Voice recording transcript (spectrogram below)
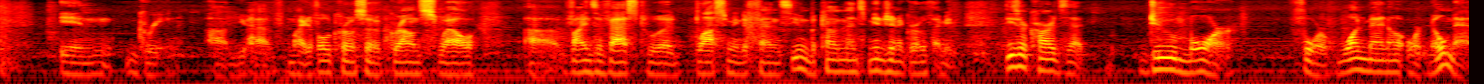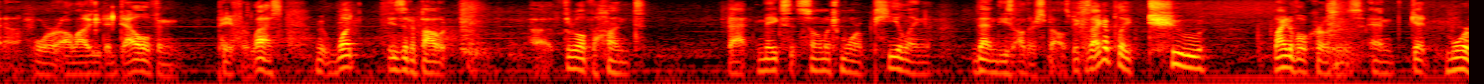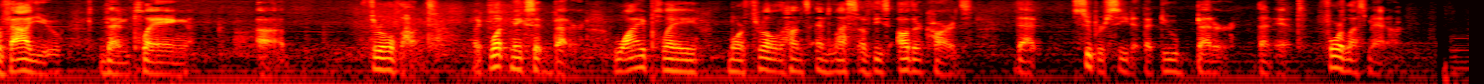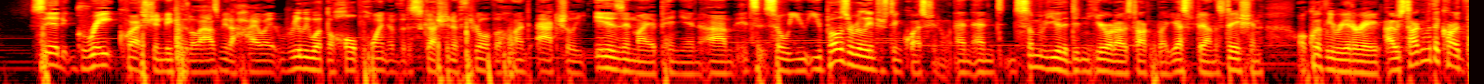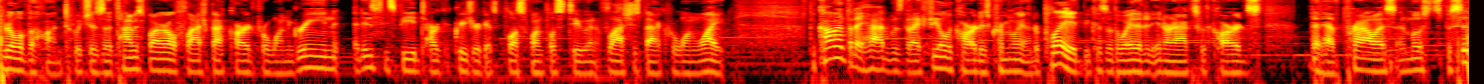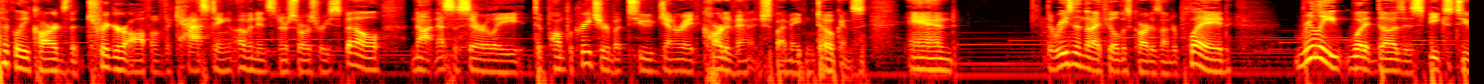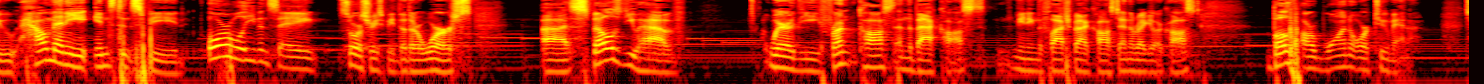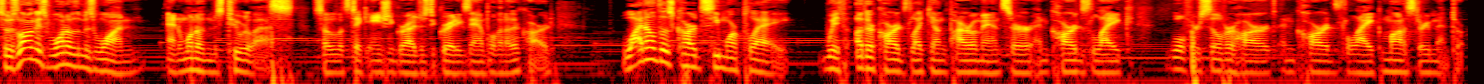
in green. Um, you have Might of Old Krosa, Groundswell, uh, Vines of Vastwood, Blossoming Defense, even Become Immense, Mutagenic Growth. I mean, these are cards that do more for one mana or no mana, or allow you to delve and pay for less. I mean, what is it about uh, Thrill of the Hunt that makes it so much more appealing than these other spells? Because I could play two Might of Old and get more value than playing uh, Thrill of the Hunt? Like, what makes it better? Why play more Thrill of the Hunts and less of these other cards that supersede it, that do better than it for less mana? Sid, great question because it allows me to highlight really what the whole point of the discussion of Thrill of the Hunt actually is, in my opinion. Um, it's so you you pose a really interesting question, and and some of you that didn't hear what I was talking about yesterday on the station, I'll quickly reiterate. I was talking about the card Thrill of the Hunt, which is a time spiral flashback card for one green. At instant speed, target creature gets plus one plus two, and it flashes back for one white. The comment that I had was that I feel the card is criminally underplayed because of the way that it interacts with cards that have prowess, and most specifically cards that trigger off of the casting of an instant or sorcery spell, not necessarily to pump a creature, but to generate card advantage by making tokens. And the reason that I feel this card is underplayed, really what it does is speaks to how many instant speed, or we'll even say sorcery speed, though they're worse, uh, spells do you have where the front cost and the back cost, meaning the flashback cost and the regular cost, both are one or two mana. So as long as one of them is one and one of them is two or less, so let's take Ancient Grudge as a great example of another card. Why don't those cards see more play with other cards like Young Pyromancer and cards like Wolfir Silverheart and cards like Monastery Mentor?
